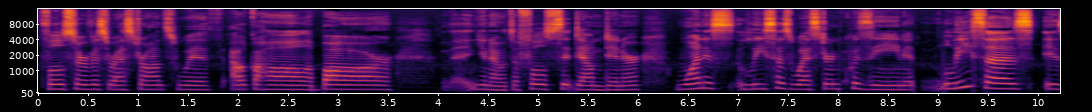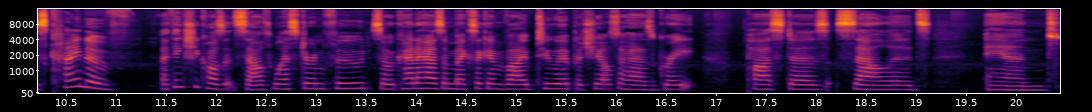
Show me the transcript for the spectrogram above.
full service restaurants with alcohol a bar you know it's a full sit down dinner one is lisa's western cuisine lisa's is kind of I think she calls it Southwestern food. So it kind of has a Mexican vibe to it, but she also has great pastas, salads, and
